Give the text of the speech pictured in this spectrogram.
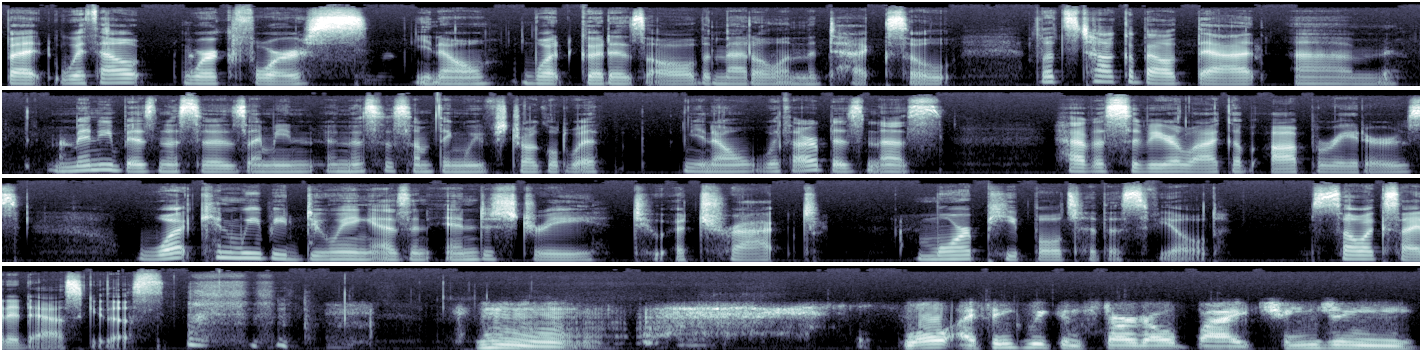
But without workforce, you know, what good is all the metal and the tech? So, let's talk about that. Um, many businesses, I mean, and this is something we've struggled with, you know, with our business, have a severe lack of operators. What can we be doing as an industry to attract more people to this field? So excited to ask you this. Hmm. Well, I think we can start out by changing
